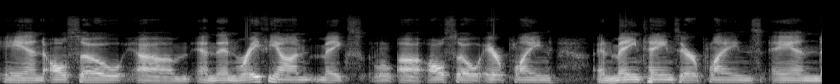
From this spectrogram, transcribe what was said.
and also um, and then Raytheon makes uh, also airplane and maintains airplanes, and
